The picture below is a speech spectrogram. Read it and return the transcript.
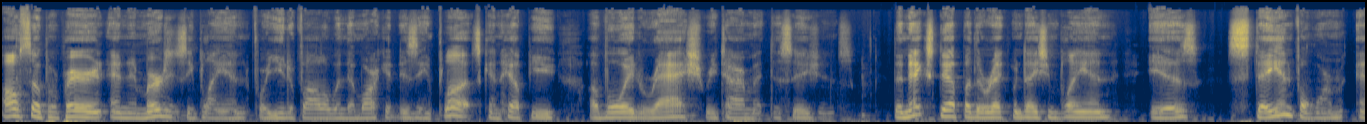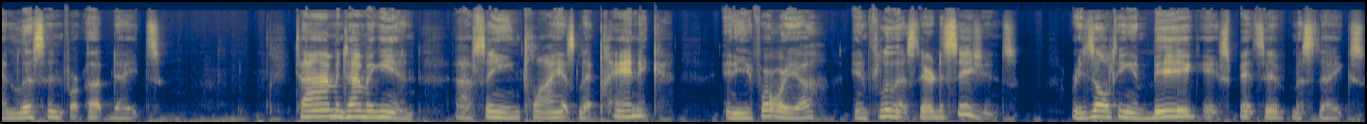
Also, preparing an emergency plan for you to follow when the market is in flux can help you avoid rash retirement decisions. The next step of the recommendation plan is stay informed and listen for updates. Time and time again, I've seen clients let panic and euphoria influence their decisions, resulting in big, expensive mistakes.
